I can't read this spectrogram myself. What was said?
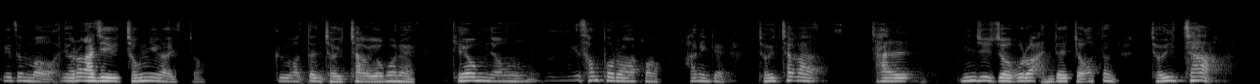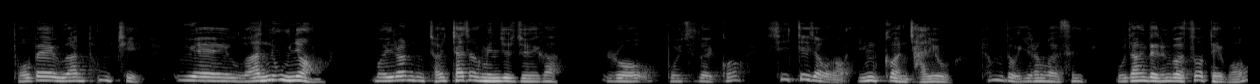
그래서 뭐 여러 가지 정리가 있죠. 그 어떤 절차, 요번에 계엄령 선포를 하고 하는 게 절차가 잘 민주적으로 안 됐죠. 어떤 절차, 법에 의한 통치, 의회에 의한 운영, 뭐 이런 절차적 민주주의가로 볼 수도 있고 실제적으로 인권, 자유, 평등 이런 것이 보장되는 것도 되고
